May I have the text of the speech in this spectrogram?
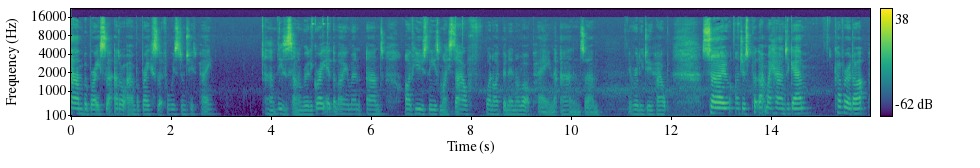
amber bracelet, adult amber bracelet for wisdom tooth pain. Um, these are selling really great at the moment and I've used these myself when I've been in a lot of pain and um, they really do help. So I'll just put that in my hand again, cover it up.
